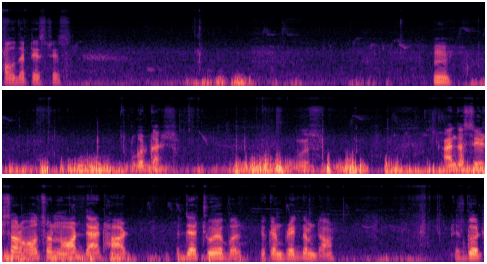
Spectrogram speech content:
how the taste is. Hmm. Good guys. Good. And the seeds are also not that hard. They're chewable. You can break them down. It's good.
